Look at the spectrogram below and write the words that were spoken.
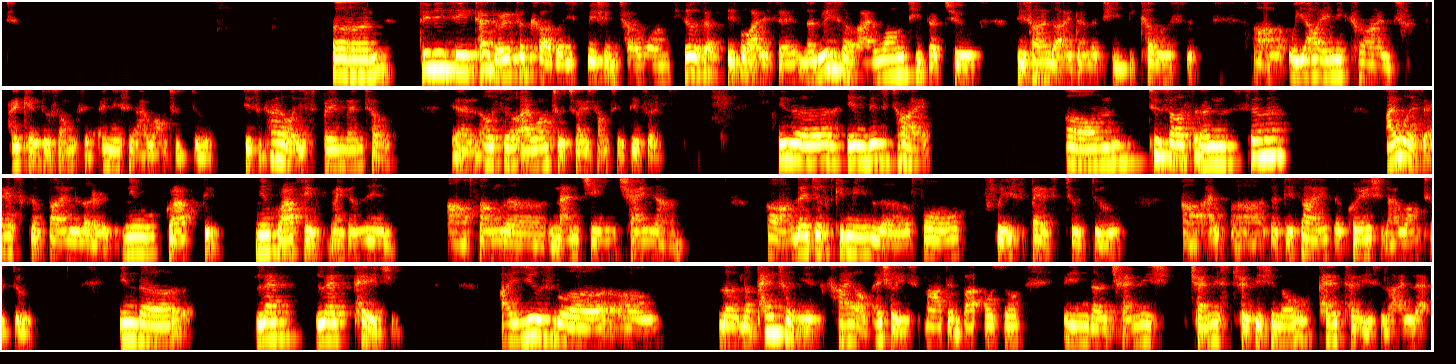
Um, TDC Director Club exhibition in Taiwan, because before I said, the reason I wanted to design the identity because uh, without any client, I can do something, anything I want to do. It's kind of experimental. And also I want to try something different. In, the, in this time, um, 2007, I was asked by the new, graphic, new graphics magazine uh, from the Nanjing, China. Uh, they just give me the full free space to do uh, I, uh, the design, the creation I want to do. In the left, page, I use the, uh, the, the pattern is kind of, actually it's modern, but also in the Chinese, Chinese traditional pattern is like that.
